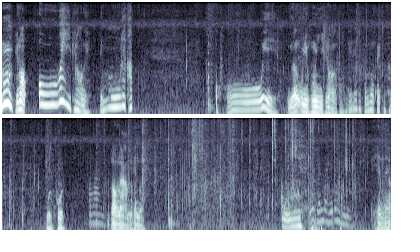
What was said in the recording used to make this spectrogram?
หืมพี่น้องโอ้ยพี่น้องเอ้ยเป็นมูเลยครับโอ้โหยเหลืองอุยหุยพี่น้องครับผมเดี๋ยวผมลงไปกันครับพูนพูน ลองน้ำเห็นบ่โอ้ยเฮ้ยเห็นแล้ว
